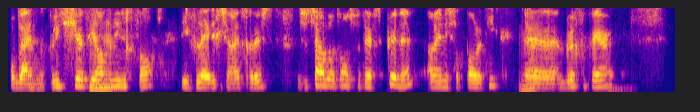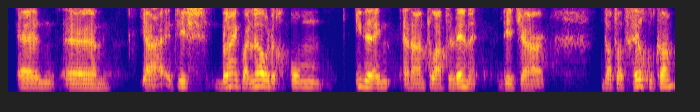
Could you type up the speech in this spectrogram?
opleiding van de politiesurveillant Mhm. in ieder geval, die volledig is uitgerust. Dus het zou wat ons betreft kunnen, alleen is dat politiek Ja. eh, een brug te ver. En ehm, ja, het is blijkbaar nodig om iedereen eraan te laten wennen dit jaar. Dat dat heel goed kan,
